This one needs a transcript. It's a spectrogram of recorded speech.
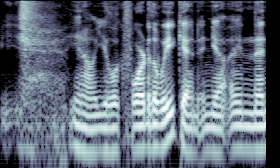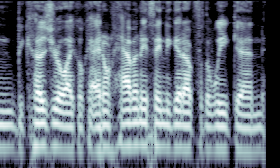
you know you look forward to the weekend and you and then because you're like okay I don't have anything to get up for the weekend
